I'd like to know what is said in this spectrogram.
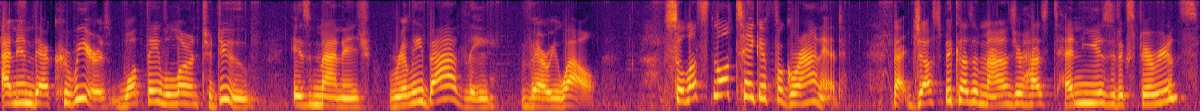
And in their careers, what they've learned to do is manage really badly very well. So let's not take it for granted that just because a manager has 10 years of experience,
